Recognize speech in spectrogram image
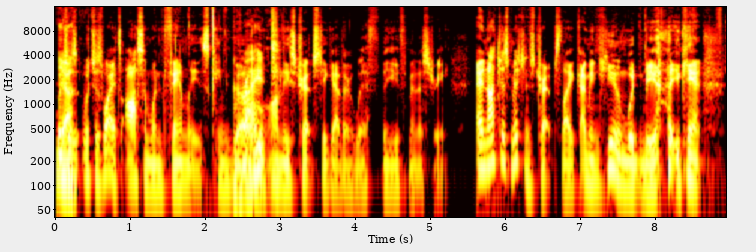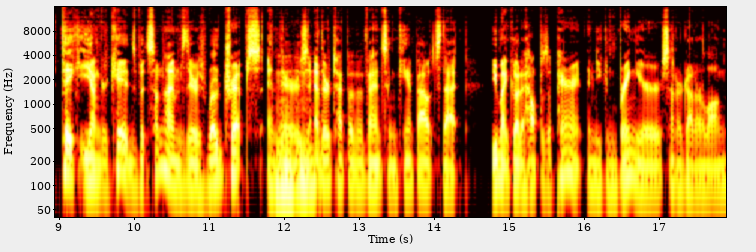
Which Yeah. is which is why it's awesome when families can go Right. on these trips together with the youth ministry. And not just missions trips. Like I mean Hume wouldn't be you can't take younger kids, but sometimes there's road trips and there's mm-hmm. other type of events and campouts that you might go to help as a parent and you can bring your son or daughter along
